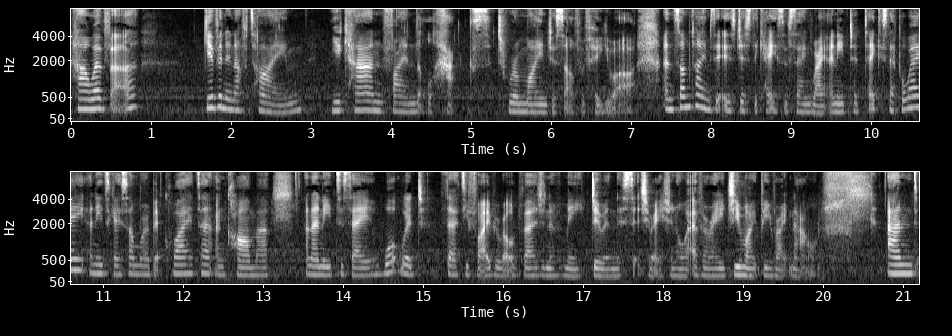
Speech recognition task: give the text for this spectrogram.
However, given enough time, you can find little hacks to remind yourself of who you are. And sometimes it is just a case of saying, right, I need to take a step away, I need to go somewhere a bit quieter and calmer, and I need to say, what would 35 year old version of me do in this situation, or whatever age you might be right now? And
